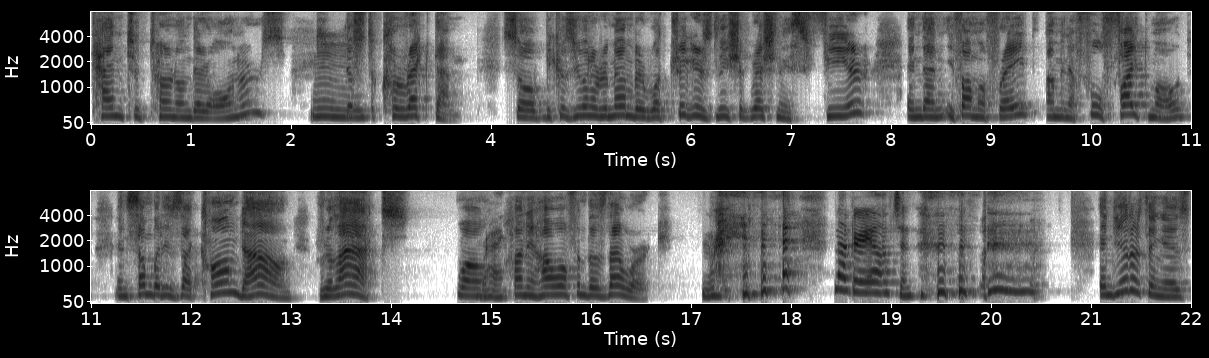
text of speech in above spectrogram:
tend to turn on their owners mm. just to correct them. So, because you want to remember what triggers leash aggression is fear. And then if I'm afraid, I'm in a full fight mode, and somebody's like, calm down, relax. Well, right. honey, how often does that work? Right. Not very often. and the other thing is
